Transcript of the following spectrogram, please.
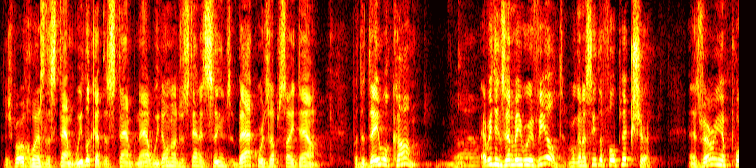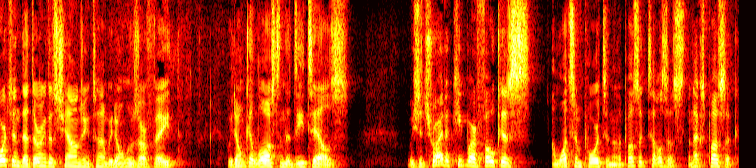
Kadosh Baruch Hu has the stamp. We look at the stamp now, we don't understand. It seems backwards, upside down. But the day will come. Everything's going to be revealed. We're going to see the full picture. And it's very important that during this challenging time, we don't lose our faith. We don't get lost in the details. We should try to keep our focus on what's important. And the Pasuk tells us, the next Pasuk,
